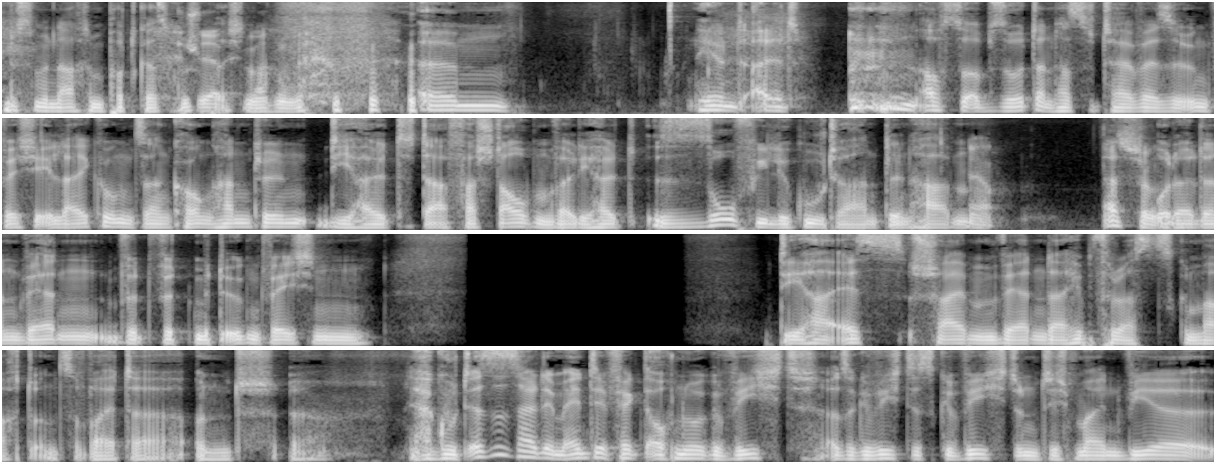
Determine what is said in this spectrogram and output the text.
Müssen wir nach dem Podcast besprechen. machen wir. Ähm, nee, und halt auch so absurd, dann hast du teilweise irgendwelche Eleiko und Sankong-Hanteln, die halt da verstauben, weil die halt so viele gute Hanteln haben. Ja. Das schon. Oder dann werden, wird, wird mit irgendwelchen DHS-Scheiben werden da Hip Thrusts gemacht und so weiter. Und äh, ja gut, es ist halt im Endeffekt auch nur Gewicht. Also Gewicht ist Gewicht und ich meine, wir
